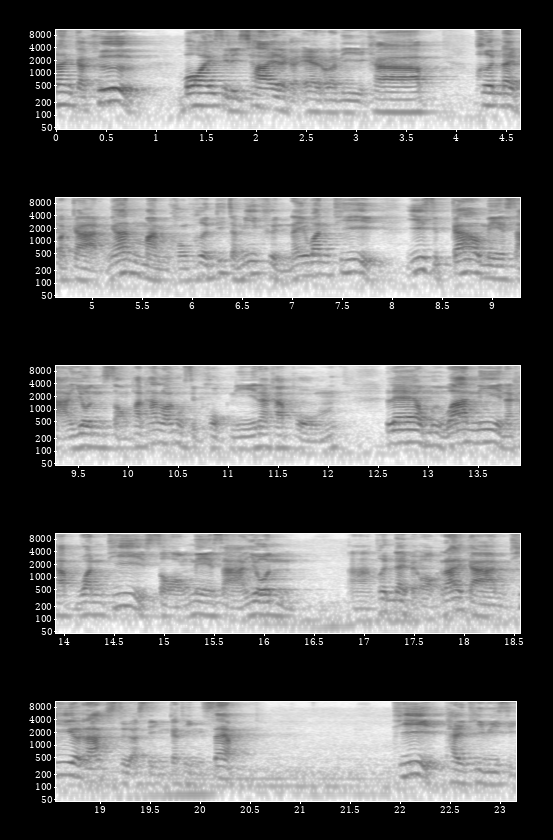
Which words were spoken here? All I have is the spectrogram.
นั่นก็คือบอยสิริชัยและก็แอนอรดีครับ เพิ่นได้ประกาศงานหมันของเพิ่นที่จะมีขึ้นในวันที่ 29 เมษายน 2566 นี้นะครับผม แล้วมือว่านนี่นะครับ วันที่ 2 เมษายนเพิ่นได้ไปออกรายการที่รักเสือสิงกระทิงแซบที่ไทยทีวีสี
